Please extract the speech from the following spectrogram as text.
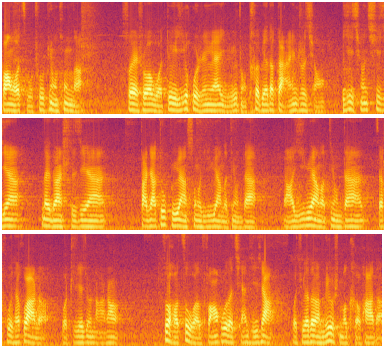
帮我走出病痛的，所以说我对医护人员有一种特别的感恩之情。疫情期间那段时间，大家都不愿送医院的订单，然后医院的订单在后台挂着，我直接就拿上了。做好自我防护的前提下，我觉得没有什么可怕的，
